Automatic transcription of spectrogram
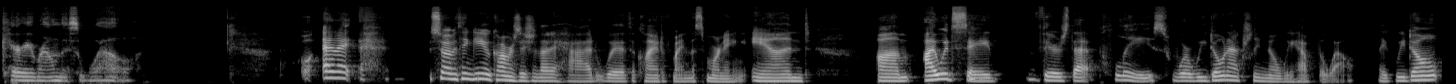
carry around this well. And I, so I'm thinking of a conversation that I had with a client of mine this morning, and um, I would say there's that place where we don't actually know we have the well. Like we don't,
